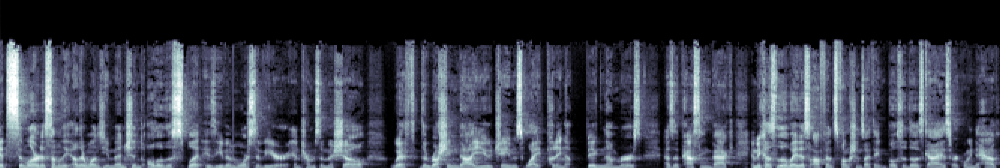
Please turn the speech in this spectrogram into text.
it's similar to some of the other ones you mentioned, although the split is even more severe in terms of Michel, with the rushing value, James White putting up big numbers as a passing back. And because of the way this offense functions, I think both of those guys are going to have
